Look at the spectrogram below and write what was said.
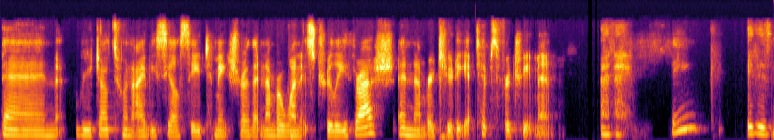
then reach out to an IBCLC to make sure that number one, it's truly thrush, and number two, to get tips for treatment. And I think it is,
